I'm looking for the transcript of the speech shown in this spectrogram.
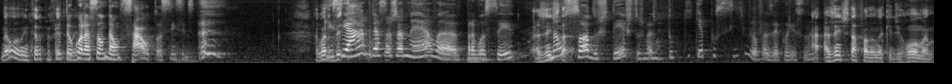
Não, eu entendo perfeitamente. Que o teu coração dá um salto, assim, se diz. Ah! Agora, que de... se abre essa janela para você, não tá... só dos textos, mas do que é possível fazer com isso. Né? A, a gente está falando aqui de Roma,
